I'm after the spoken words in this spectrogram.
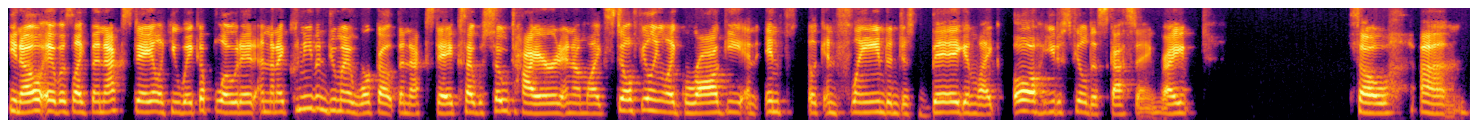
You know it was like the next day like you wake up bloated and then i couldn't even do my workout the next day because i was so tired and i'm like still feeling like groggy and in, like inflamed and just big and like oh you just feel disgusting right so um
